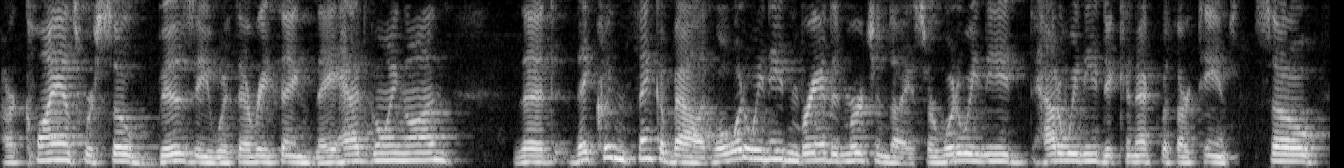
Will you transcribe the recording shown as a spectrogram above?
our clients were so busy with everything they had going on that they couldn't think about, well, what do we need in branded merchandise or what do we need? How do we need to connect with our teams? So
